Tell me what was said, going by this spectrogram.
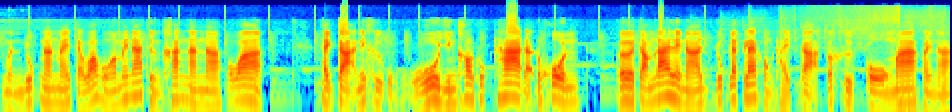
เหมือนยุคนั้นไหมแต่ว่าผมว่าไม่น่าถึงขั้นนั้นนะ เพราะว่าไทกะนี่คือโอ้โหยิงเข้าทุกท่าอะทุกคน เออจำได้เลยนะ ยุคแรก ๆของไทกะก็คือโกงมากเลยนะ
